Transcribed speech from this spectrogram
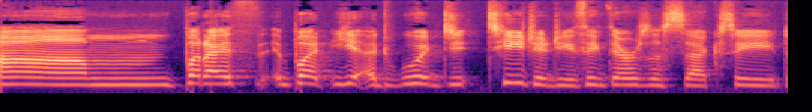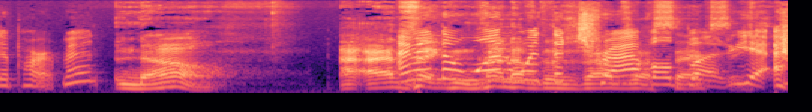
Um, but I, th- but yeah, would TJ, do you think there's a sexy department? No, I, I, I mean, the one with the those jobs are travel, but yeah.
